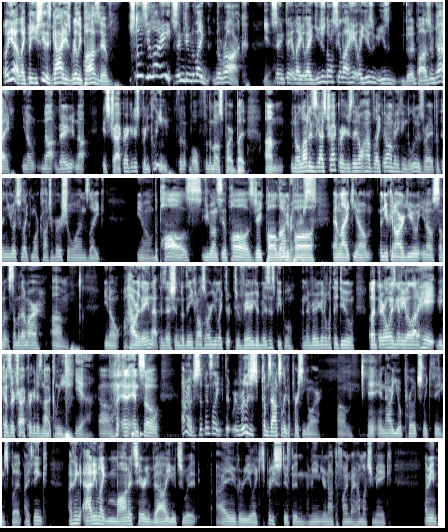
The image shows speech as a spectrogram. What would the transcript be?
but yeah like but you see this guy he's really positive you just don't see a lot of hate same thing with like the rock Yeah. same thing like like you just don't see a lot of hate like he's he's a good positive guy you know not very not his track record is pretty clean for the well for the most part but um you know a lot of these guys track records they don't have like they don't have anything to lose right but then you go to like more controversial ones like you know the pauls you go and see the pauls jake paul Paul logan paul brothers. and like you know and you can argue you know some of some of them are um you know how are they in that position but then you can also argue like they're, they're very good business people and they're very good at what they do but they're always going to get a lot of hate because their track record is not clean Yeah. um and, and so i don't know it just depends like it really just comes down to like the person you are um and, and how you approach like things but i think i think adding like monetary value to it i agree like it's pretty stupid i mean you're not defined by how much you make. I mean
